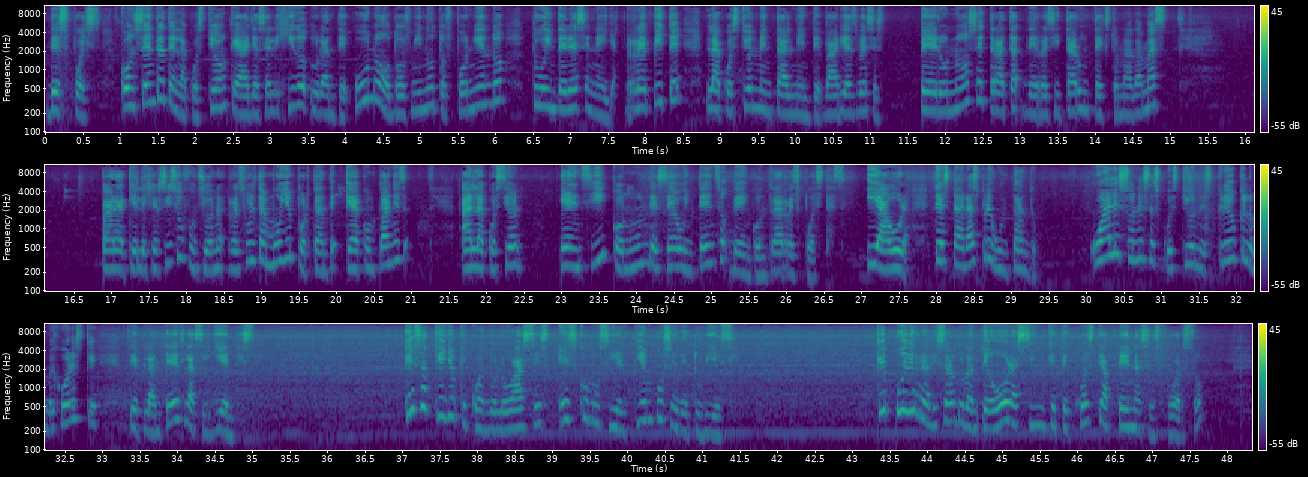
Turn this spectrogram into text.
Después, concéntrate en la cuestión que hayas elegido durante uno o dos minutos, poniendo tu interés en ella. Repite la cuestión mentalmente varias veces pero no se trata de recitar un texto nada más. Para que el ejercicio funcione, resulta muy importante que acompañes a la cuestión en sí con un deseo intenso de encontrar respuestas. Y ahora te estarás preguntando, ¿cuáles son esas cuestiones? Creo que lo mejor es que te plantees las siguientes. ¿Qué es aquello que cuando lo haces es como si el tiempo se detuviese? ¿Qué puedes realizar durante horas sin que te cueste apenas esfuerzo?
